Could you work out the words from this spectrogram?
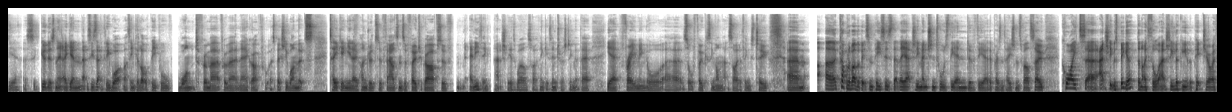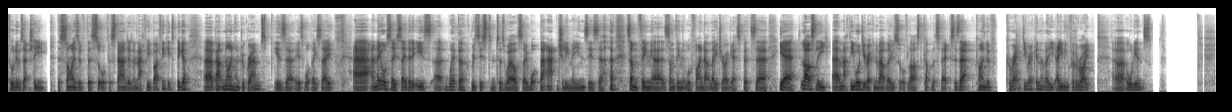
yeah, that's good, isn't it? Again, that's exactly what I think a lot of people want from a, from an aircraft, especially one that's taking you know hundreds of thousands of photographs of anything actually as well. So I think it's interesting that they're yeah framing or uh, sort of focusing on that side of things too. Um, a couple of other bits and pieces that they actually mentioned towards the end of the uh, the presentation as well. So quite uh, actually, it was bigger than I thought. Actually, looking at the picture, I thought it was actually the size of the sort of the standard Anafi, but I think it's bigger. Uh, about 900 grams is uh, is what they say, uh, and they also say that it is uh, weather resistant as well. So what that actually means is something something that we'll find out later, I guess. But yeah, lastly, Matthew, what do you reckon about those sort of last couple of specs? Is that kind of correct? Do you reckon? Are they aiming for the right uh, audience?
